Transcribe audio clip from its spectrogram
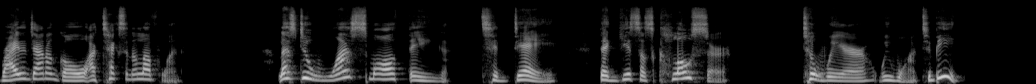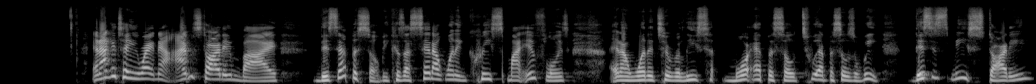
writing down a goal, or texting a loved one. Let's do one small thing today that gets us closer to where we want to be. And I can tell you right now, I'm starting by this episode because I said I want to increase my influence and I wanted to release more episodes, two episodes a week. This is me starting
